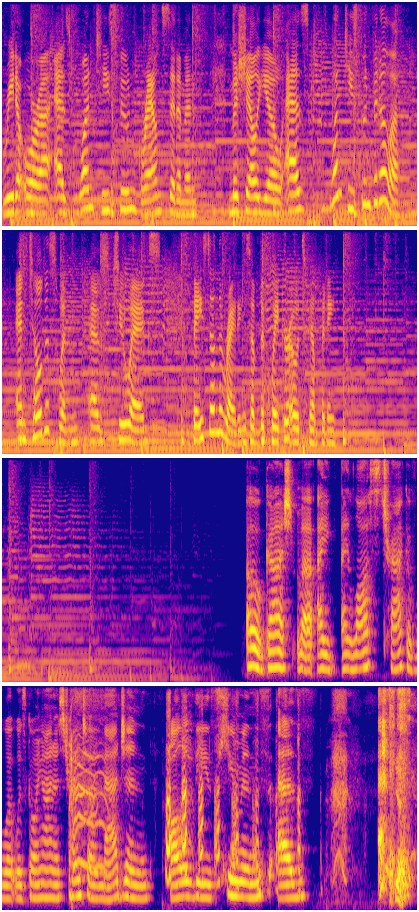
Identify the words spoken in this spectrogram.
Rita Ora as one teaspoon ground cinnamon, Michelle Yeoh as one teaspoon vanilla, and Tilda Swinton as two eggs, based on the writings of the Quaker Oats Company. Oh gosh, I I lost track of what was going on. I was trying to imagine all of these humans as as,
